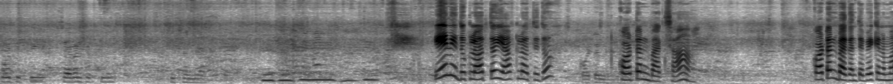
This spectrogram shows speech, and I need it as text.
four fifty seven fifty six hundred ಏನಿದು ಕ್ಲಾತ್? ಯಾವ ಕ್ಲಾತ್ ಇದು? ಕಾಟನ್ ಕಾಟನ್ ಬ್ಯಾಗ್ಸಾ ಕಾಟನ್ ಬ್ಯಾಗ್ ಅಂತೆ ಬೇಕೇನಮ್ಮ?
